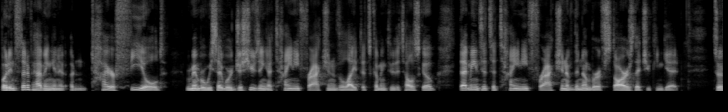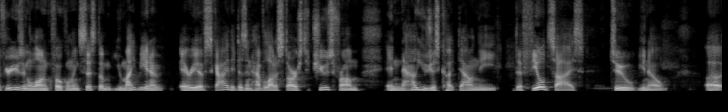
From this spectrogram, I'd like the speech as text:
but instead of having an, an entire field Remember, we said we're just using a tiny fraction of the light that's coming through the telescope. That means it's a tiny fraction of the number of stars that you can get. So if you're using a long focal length system, you might be in an area of sky that doesn't have a lot of stars to choose from, and now you just cut down the the field size to you know a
